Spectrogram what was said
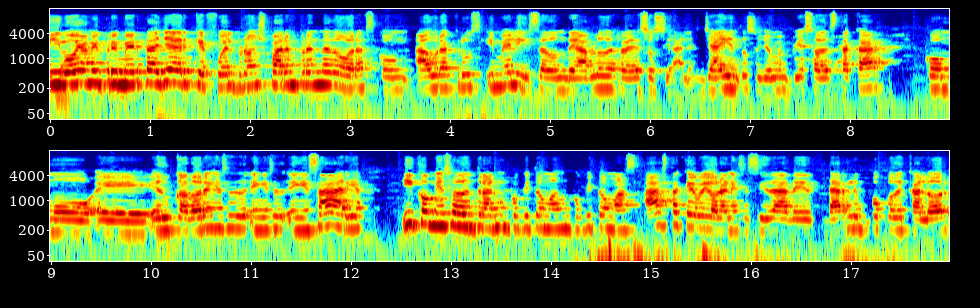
Y voy a mi primer taller, que fue el Brunch para Emprendedoras con Aura Cruz y Melissa, donde hablo de redes sociales. Ya ahí entonces yo me empiezo a destacar como eh, educadora en, en, esa área y comienzo a adentrarme un poquito más, un poquito más, hasta que veo la necesidad de darle un poco de calor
